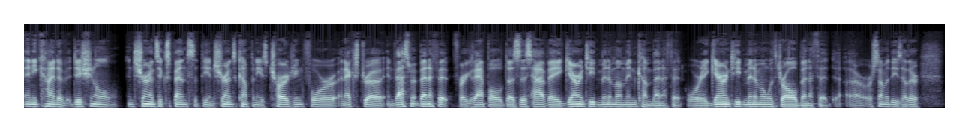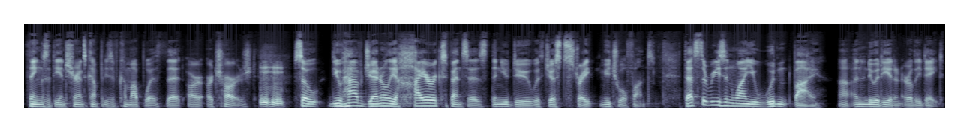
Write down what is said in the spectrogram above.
any kind of additional insurance expense that the insurance company is charging for an extra investment benefit. For example, does this have a guaranteed minimum income benefit or a guaranteed minimum withdrawal benefit uh, or some of these other things that the insurance companies have come up with that are, are charged? Mm-hmm. So you have generally higher expenses than you do with just straight mutual funds. That's the reason why you wouldn't buy uh, an annuity at an early date.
